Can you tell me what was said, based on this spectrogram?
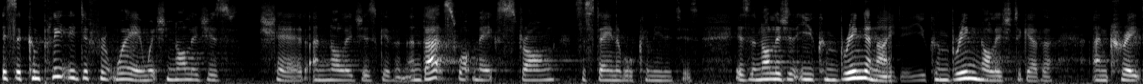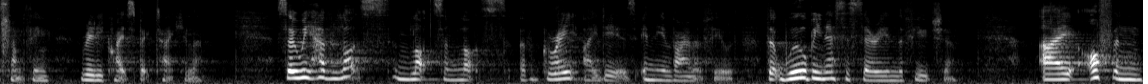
it's a completely different way in which knowledge is shared and knowledge is given. And that's what makes strong, sustainable communities, is the knowledge that you can bring an idea, you can bring knowledge together and create something really quite spectacular. So we have lots and lots and lots of great ideas in the environment field that will be necessary in the future. I often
